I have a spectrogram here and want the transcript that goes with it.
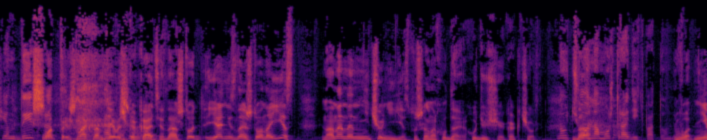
Чем дышит. Вот пришла к нам девочка Катя, да, что я не знаю, что она ест, но она, наверное, ничего не ест, потому что она худая, худющая, как черт. Ну, чего да? она может родить потом? Вот, не,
